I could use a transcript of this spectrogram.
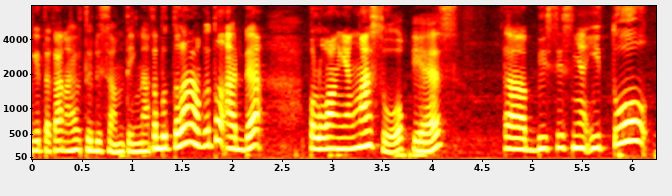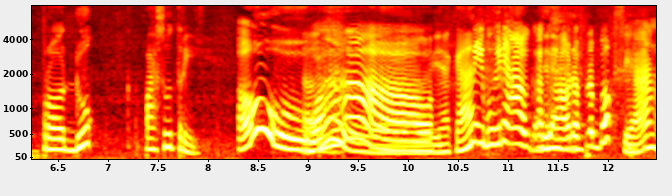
gitu kan I have to do something. Nah, kebetulan waktu itu ada peluang yang masuk Yes. eh, bisnisnya itu produk pasutri. Oh, Wow. ya kan? Ini ibu ini ag- agak out of the box ya.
